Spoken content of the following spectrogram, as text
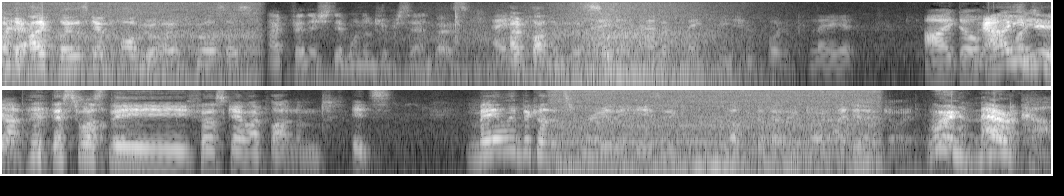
Okay, I played this game before. Who, who else has? I finished it 100%. Nice. I I platinumed this. I don't have a PlayStation 4 to play it. I don't. Now you do. that This was of game. the first game I platinumed. It's mainly because it's really easy, not because I really enjoy it. I did enjoy it. We're in America.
